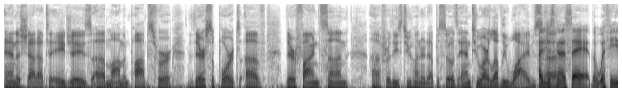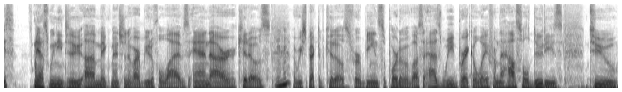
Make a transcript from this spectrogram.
and a shout out to AJ's uh, mom and pops for their support of their fine son uh, for these 200 episodes, and to our lovely wives. I was just Uh, gonna say the whiffies. Yes, we need to uh, make mention of our beautiful wives and our kiddos, Mm-hmm. respective kiddos, for being supportive of us as we break away from the household duties to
